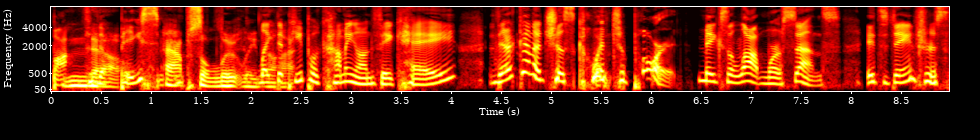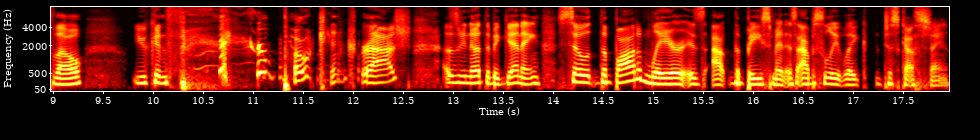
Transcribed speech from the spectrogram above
bo- through the basement. Absolutely Like the people coming on vacay, they're going to just go into port. Makes a lot more sense. It's dangerous though. You can boat can crash, as we know at the beginning. So the bottom layer is at the basement is absolutely like disgusting.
